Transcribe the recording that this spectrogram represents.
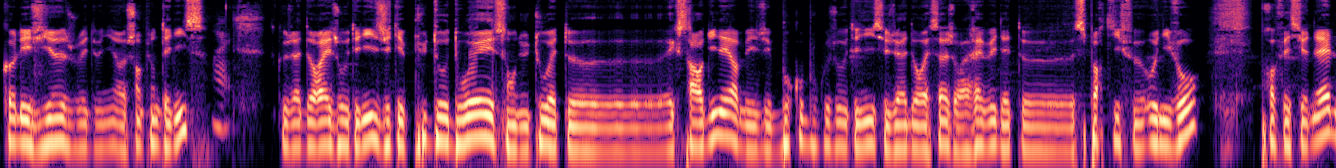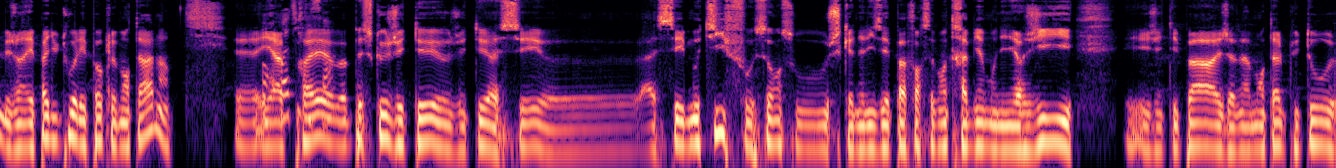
collégien, je voulais devenir champion de tennis. Ouais que j'adorais jouer au tennis. J'étais plutôt doué, sans du tout être euh, extraordinaire, mais j'ai beaucoup beaucoup joué au tennis et j'ai adoré ça. J'aurais rêvé d'être euh, sportif euh, haut niveau, professionnel, mais j'en avais pas du tout à l'époque le mental. et après, parce que j'étais j'étais assez assez émotif au sens où je canalisais pas forcément très bien mon énergie et j'étais pas j'avais un mental plutôt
